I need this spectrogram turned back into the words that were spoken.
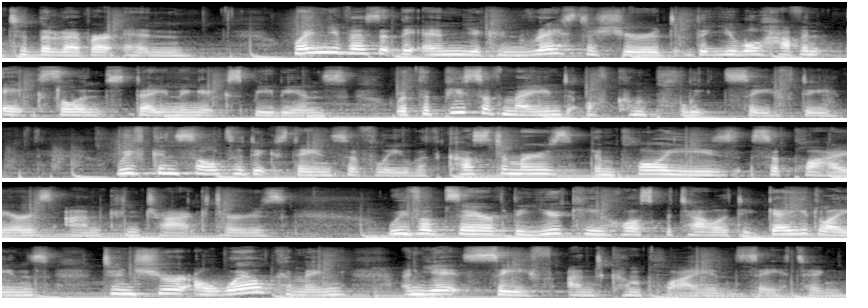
to the River Inn. When you visit the inn, you can rest assured that you will have an excellent dining experience with the peace of mind of complete safety. We've consulted extensively with customers, employees, suppliers and contractors. We've observed the UK hospitality guidelines to ensure a welcoming and yet safe and compliant setting.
